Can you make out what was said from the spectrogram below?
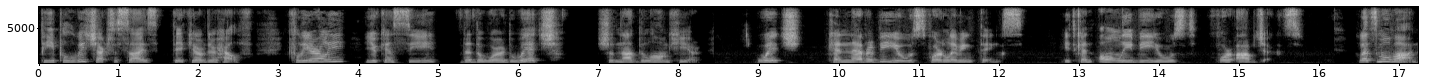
People which exercise take care of their health. Clearly, you can see that the word which should not belong here. Which can never be used for living things. It can only be used for objects. Let's move on.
